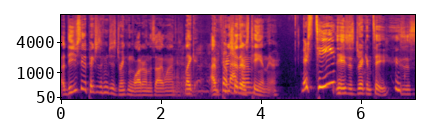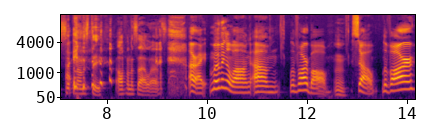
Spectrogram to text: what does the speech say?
Uh, did you see the pictures of him just drinking water on the sidelines? Like, I'm pretty sure there's tea in there. There's tea. Yeah, He's just drinking tea. He's just sipping on his tea off on the sidelines. All right, moving along. Um, LaVar Ball. Mm. So LaVar,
